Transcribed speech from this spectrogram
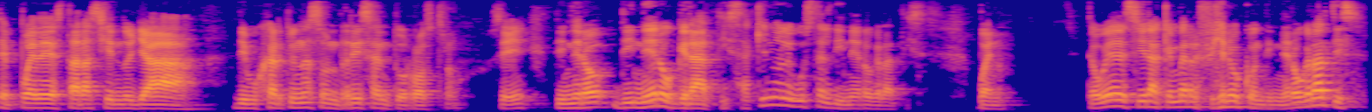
te puede estar haciendo ya dibujarte una sonrisa en tu rostro. ¿sí? Dinero, dinero gratis. ¿A quién no le gusta el dinero gratis? Bueno, te voy a decir a qué me refiero con dinero gratis.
